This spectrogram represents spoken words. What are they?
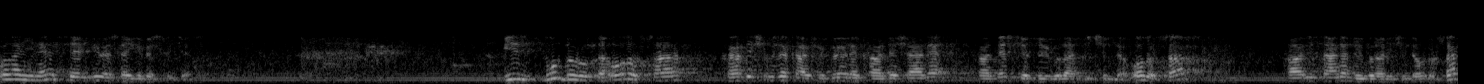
ona yine sevgi ve saygı besleyeceğiz. Biz bu durumda olursa kardeşimize karşı böyle kardeşane, kardeşçe duygular içinde olursa halisane duygular içinde olursak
